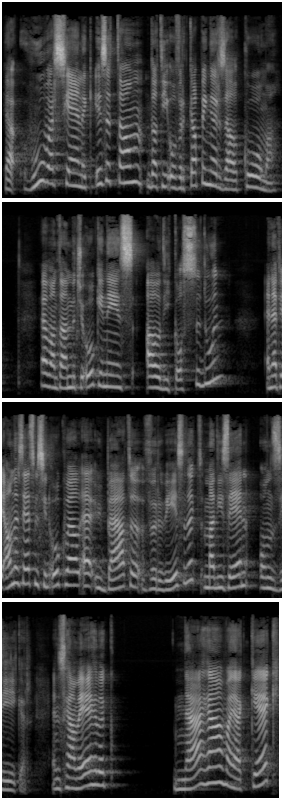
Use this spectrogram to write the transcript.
ja, hoe waarschijnlijk is het dan dat die overkapping er zal komen? Ja, want dan moet je ook ineens al die kosten doen. En heb je anderzijds misschien ook wel eh, je baten verwezenlijkt, maar die zijn onzeker. En dus gaan we eigenlijk nagaan van, ja, kijk,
